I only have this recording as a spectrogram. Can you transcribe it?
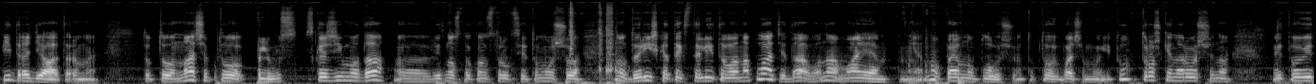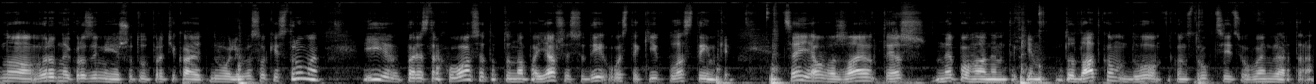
під радіаторами. Тобто, начебто плюс, скажімо, да, е, відносно конструкції, тому що ну, доріжка текстолітова на платі, да, вона має е, ну, певну площу. Тобто, бачимо, і тут трошки нарощено. Відповідно, виробник розуміє, що тут протікають доволі високі струми, і перестрахувався, тобто напаявши сюди ось такі пластинки. Це я вважаю теж непоганим таким додатком до конструкції цього інвертора.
